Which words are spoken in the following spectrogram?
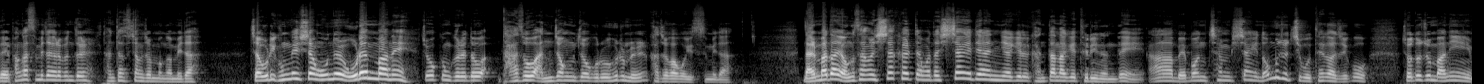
네, 반갑습니다, 여러분들. 단타수장 전문가입니다. 자, 우리 국내 시장 오늘 오랜만에 조금 그래도 다소 안정적으로 흐름을 가져가고 있습니다. 날마다 영상을 시작할 때마다 시장에 대한 이야기를 간단하게 드리는데, 아, 매번 참 시장이 너무 좋지 못해가지고, 저도 좀 많이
